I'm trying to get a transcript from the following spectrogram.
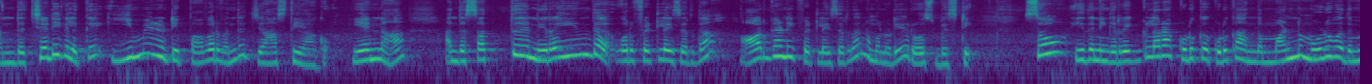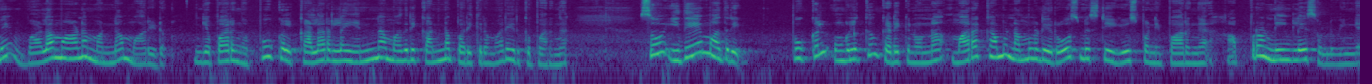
அந்த செடிகளுக்கு இம்யூனிட்டி பவர் வந்து ஜாஸ்தி ஆகும் ஏன்னா அந்த சத்து நிறைந்த ஒரு ஃபெர்டிலைசர் தான் ஆர்கானிக் ஃபெர்டிலைசர் தான் நம்மளுடைய ரோஸ் பெஸ்டி ஸோ இதை நீங்கள் ரெகுலராக கொடுக்க கொடுக்க அந்த மண் முழுவதுமே வளமான மண்ணாக மாறிடும். இங்கே பாருங்கள் பூக்கள் கலரெல்லாம் என்ன மாதிரி கண்ணை பறிக்கிற மாதிரி இருக்குது பாருங்கள் ஸோ இதே மாதிரி பூக்கள் உங்களுக்கும் கிடைக்கணுன்னா மறக்காமல் நம்மளுடைய ரோஸ் பெஸ்டியை யூஸ் பண்ணி பாருங்கள் அப்புறம் நீங்களே சொல்லுவீங்க.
